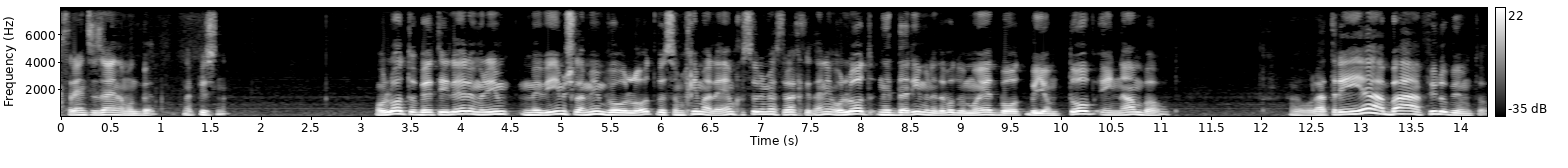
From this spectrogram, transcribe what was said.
Страница Зайна Мудбет. Написано. עולות בית הלל אומרים, מביאים שלמים ועולות וסומכים עליהם, חסור ימי סלח קטני, עולות נדרים ונדבות במועד באות ביום טוב אינם באות. ועולת ראייה באה אפילו ביום טוב.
